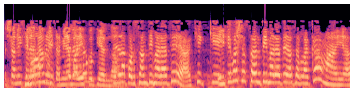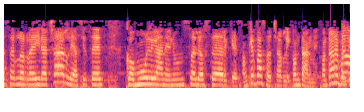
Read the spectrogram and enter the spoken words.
Yo no hice la cama y terminamos discutiendo. Era por Santi Maratea. ¿Qué, qué, que vaya Santi Maratea a hacer la cama y a hacerlo reír a Charlie, así ustedes comulgan en un solo ser que son. ¿Qué pasó, Charlie? Contame. Contame porque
